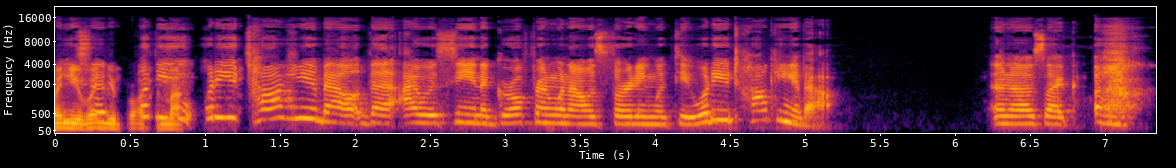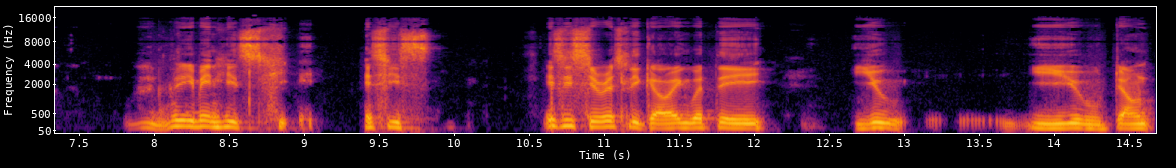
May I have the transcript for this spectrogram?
when you, you said, when you brought what you, up. What are you talking about? That I was seeing a girlfriend when I was flirting with you. What are you talking about? And I was like, Ugh. you mean he's he, is he is he seriously going with the you you don't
